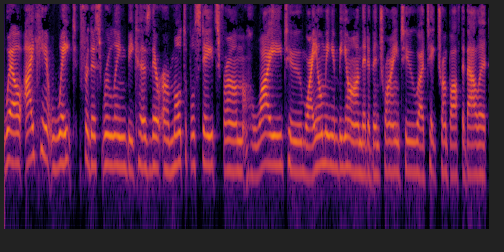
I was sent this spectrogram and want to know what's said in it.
Well, I can't wait for this ruling because there are multiple states from Hawaii to Wyoming and beyond that have been trying to uh, take Trump off the ballot.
